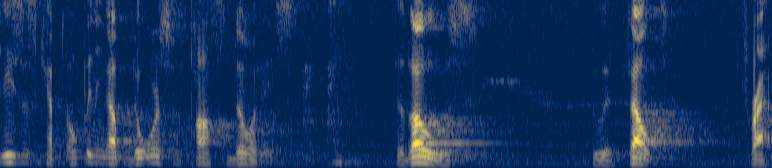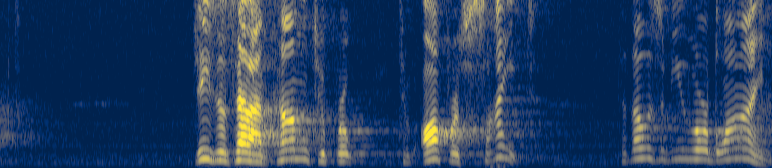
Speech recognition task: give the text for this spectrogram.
Jesus kept opening up doors of possibilities to those who had felt trapped. Jesus said, I've come to, pro- to offer sight to those of you who are blind.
